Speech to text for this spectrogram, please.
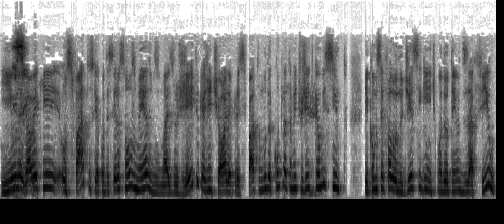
E, e, o legal é que os fatos que aconteceram são os mesmos, mas o jeito que a gente olha para esse fato muda completamente o jeito é. que eu me sinto. E como você falou, no dia seguinte, quando eu tenho um desafio,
